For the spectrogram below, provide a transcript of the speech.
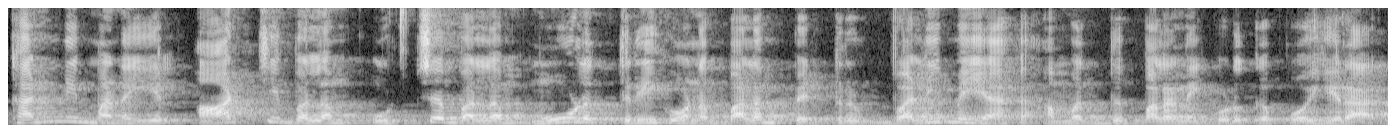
கன்னி மனையில் ஆட்சி பலம் உச்ச பலம் மூல திரிகோண பலம் பெற்று வலிமையாக அமர்ந்து பலனை கொடுக்க போகிறார்.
